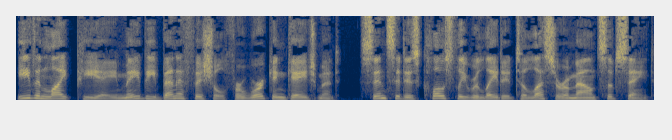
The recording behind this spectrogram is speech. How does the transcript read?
Even light PA may be beneficial for work engagement, since it is closely related to lesser amounts of SAINT.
